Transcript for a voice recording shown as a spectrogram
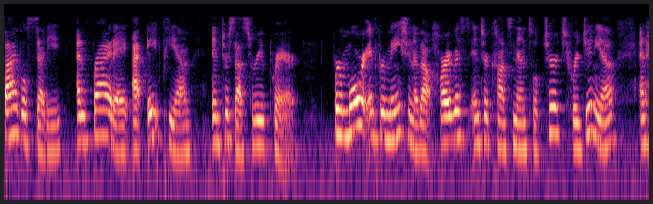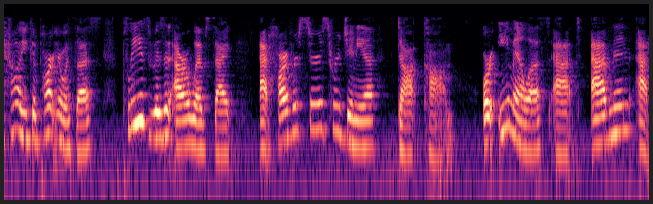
Bible Study, and Friday at 8 p.m. Intercessory Prayer. For more information about Harvest Intercontinental Church, Virginia, and how you can partner with us, please visit our website at harvestersvirginia.com or email us at admin at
